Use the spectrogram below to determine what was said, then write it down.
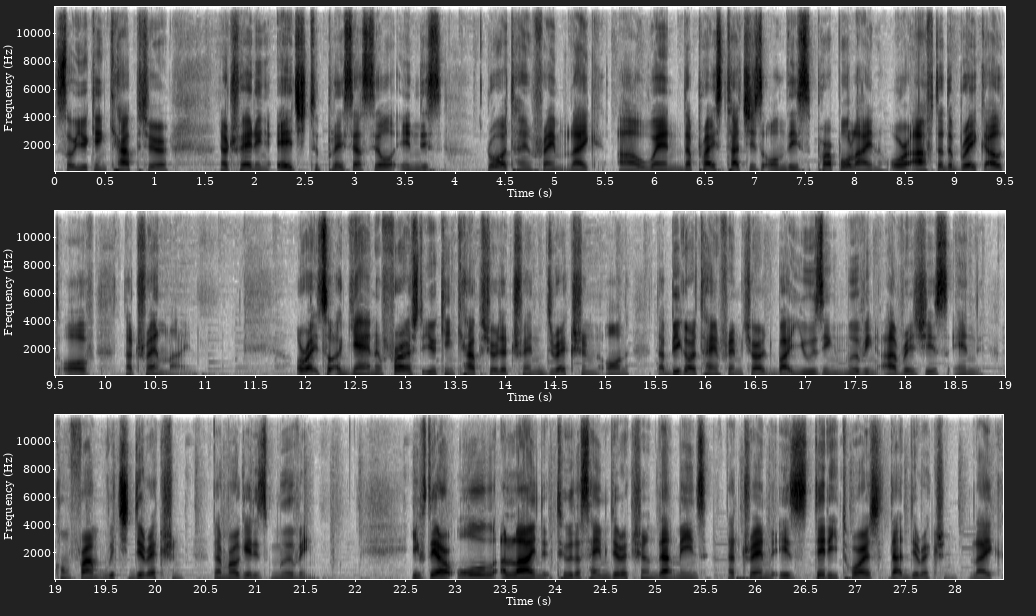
So you can capture the trading edge to place a sell in this lower time frame like uh, when the price touches on this purple line or after the breakout of the trend line. Alright, so again, first you can capture the trend direction on the bigger time frame chart by using moving averages and confirm which direction the market is moving. If they are all aligned to the same direction, that means the trend is steady towards that direction, like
